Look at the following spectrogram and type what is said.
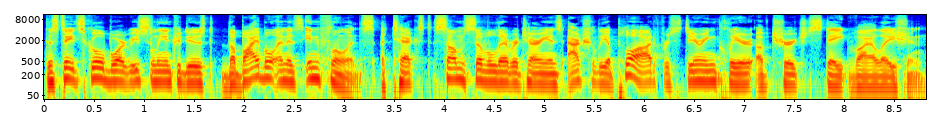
The state school board recently introduced The Bible and Its Influence, a text some civil libertarians actually applaud for steering clear of church state violation.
